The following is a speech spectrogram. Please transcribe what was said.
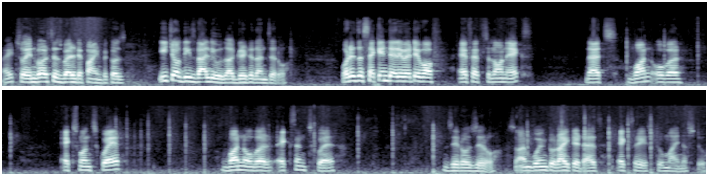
Right? So inverse is well defined because each of these values are greater than 0 what is the second derivative of f epsilon x? That's 1 over x1 square 1 over xn square 0 0 so i'm going to write it as x raised to minus 2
